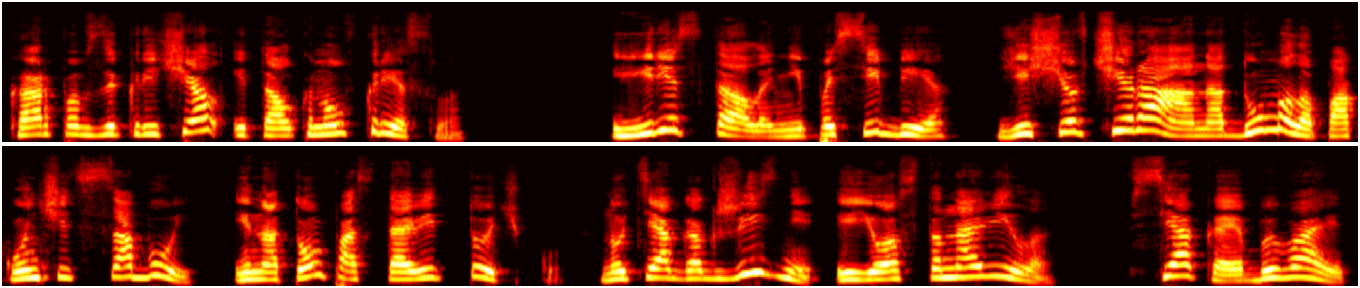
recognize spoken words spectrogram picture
Карпов закричал и толкнул в кресло. Ире стало не по себе. Еще вчера она думала покончить с собой и на том поставить точку. Но тяга к жизни ее остановила. Всякое бывает.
